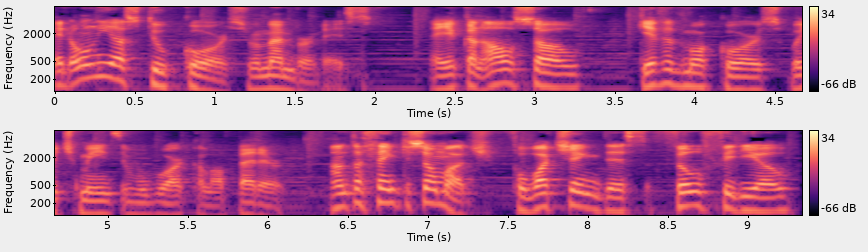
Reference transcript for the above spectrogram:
It only has two cores, remember this. And you can also give it more cores, which means it will work a lot better. And to thank you so much for watching this full video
